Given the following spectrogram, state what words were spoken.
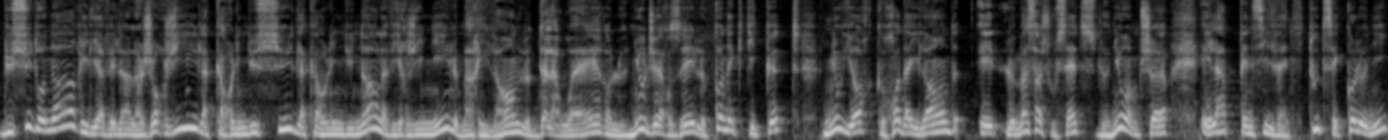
Du sud au nord, il y avait là la Georgie, la Caroline du Sud, la Caroline du Nord, la Virginie, le Maryland, le Delaware, le New Jersey, le Connecticut, New York, Rhode Island et le Massachusetts, le New Hampshire et la Pennsylvanie. Toutes ces colonies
